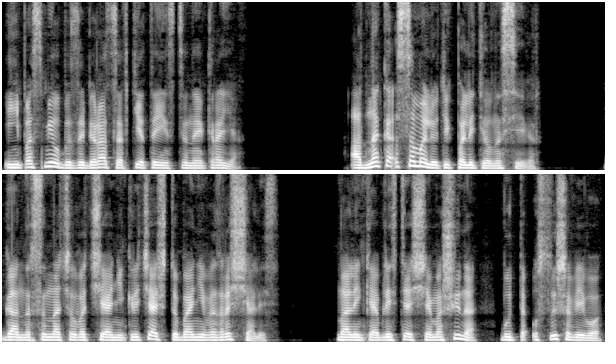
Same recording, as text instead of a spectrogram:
и не посмел бы забираться в те таинственные края. Однако самолетик полетел на север. Гандерсон начал в отчаянии кричать, чтобы они возвращались. Маленькая блестящая машина, будто услышав его,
